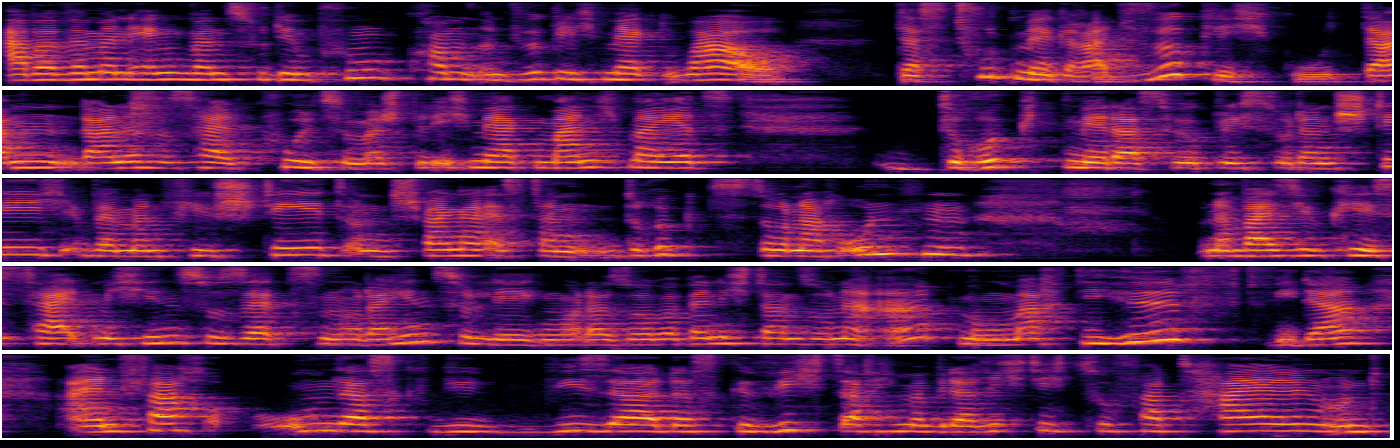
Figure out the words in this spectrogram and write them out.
Aber wenn man irgendwann zu dem Punkt kommt und wirklich merkt, wow, das tut mir gerade wirklich gut, dann, dann ist es halt cool. Zum Beispiel, ich merke manchmal jetzt, drückt mir das wirklich so. Dann stehe ich, wenn man viel steht und schwanger ist, dann drückt es so nach unten. Und dann weiß ich, okay, es ist Zeit, mich hinzusetzen oder hinzulegen oder so. Aber wenn ich dann so eine Atmung mache, die hilft wieder einfach, um das Visa, das Gewicht, sag ich mal, wieder richtig zu verteilen und,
